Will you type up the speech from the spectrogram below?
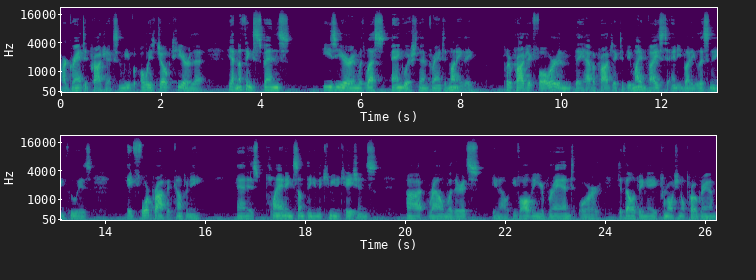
are granted projects, and we've always joked here that yeah, nothing spends easier and with less anguish than granted money. They put a project forward and they have a project to do. My advice to anybody listening who is a for-profit company and is planning something in the communications uh, realm, whether it's you know evolving your brand or developing a promotional program,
